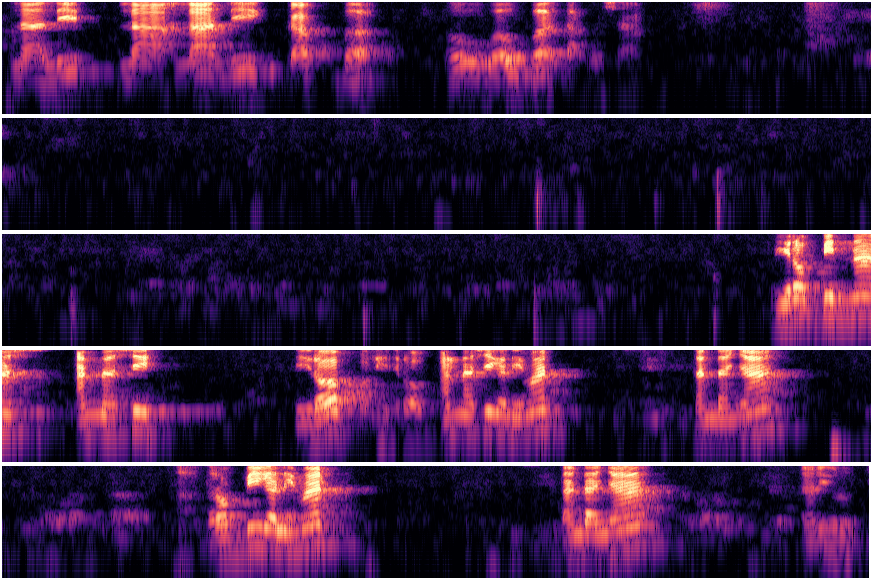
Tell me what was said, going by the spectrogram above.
lalif la lali ba. Oh wow ba tak usah Birobbin nas an-nasi irob irob an-nasi kalimat tandanya nah, Robbi kalimat tandanya dari huruf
